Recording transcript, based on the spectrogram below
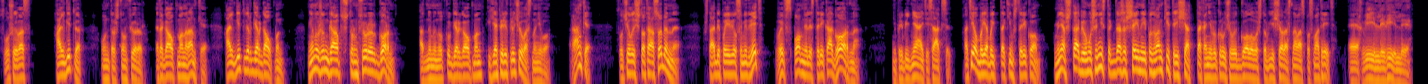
Слушаю вас. Хайль Гитлер, унтерштурмфюрер. Это Гауптман Ранке. Хайль Гитлер, Герр Гауптман. Мне нужен гауптштурмфюрер Горн. Одну минутку, Герр Гауптман, я переключу вас на него. Ранке? Случилось что-то особенное? В штабе появился медведь? Вы вспомнили старика Горна. Не прибедняйтесь, Аксель. Хотел бы я быть таким стариком. У меня в штабе у машинисток даже шейные позвонки трещат, так они выкручивают голову, чтобы еще раз на вас посмотреть. Эх, Вилли, Вилли,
